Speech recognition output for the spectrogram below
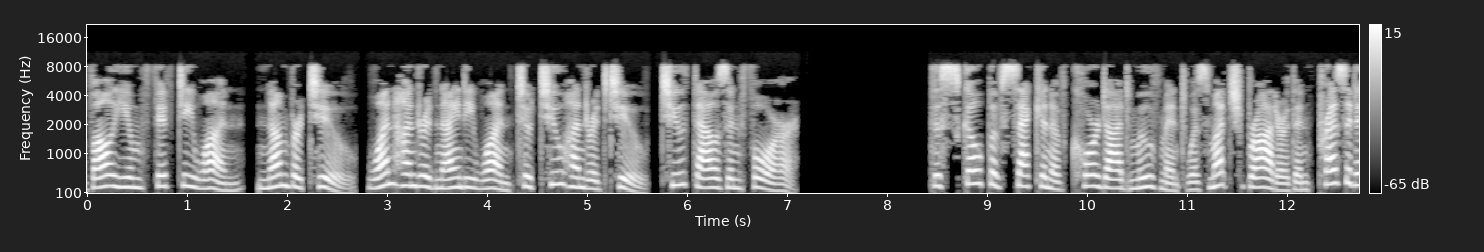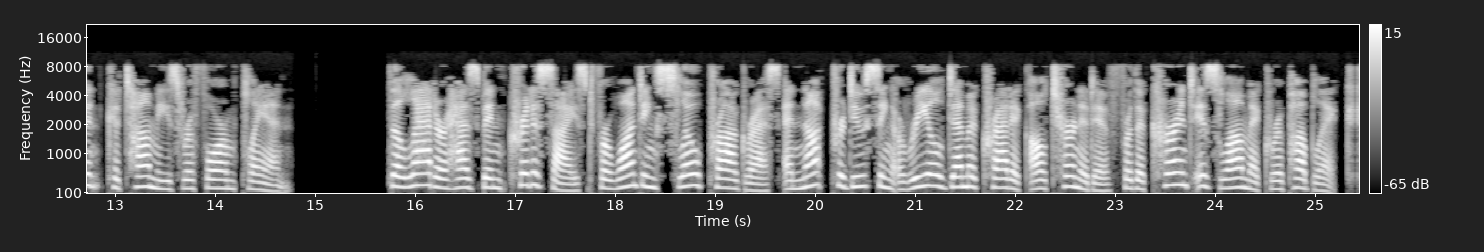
Volume 51, Number 2, 191-202, 2004. The scope of Second of Khordad movement was much broader than President Khatami's reform plan. The latter has been criticized for wanting slow progress and not producing a real democratic alternative for the current Islamic Republic.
